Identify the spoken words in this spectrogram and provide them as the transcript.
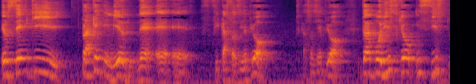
Eu sei que para quem tem medo, né, é, é, ficar sozinho é pior. Ficar sozinho é pior. Então é por isso que eu insisto,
